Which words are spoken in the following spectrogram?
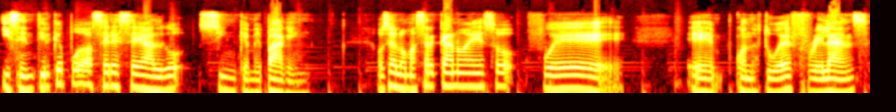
y sentir que puedo hacer ese algo sin que me paguen. O sea, lo más cercano a eso fue eh, cuando estuve freelance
